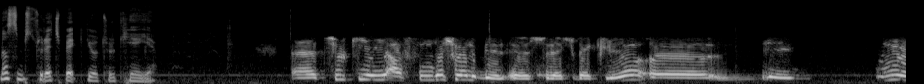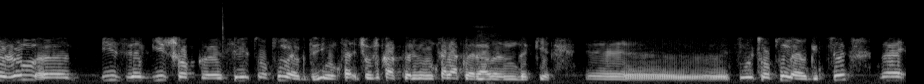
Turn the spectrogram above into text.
Nasıl bir süreç bekliyor Türkiye'yi? Ee, Türkiye'yi aslında şöyle bir e, süreç bekliyor. Ee, e, umuyorum e, biz ve birçok sivil toplum örgütü, çocuk hakları ve insan hakları alanındaki sivil toplum örgütü ve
